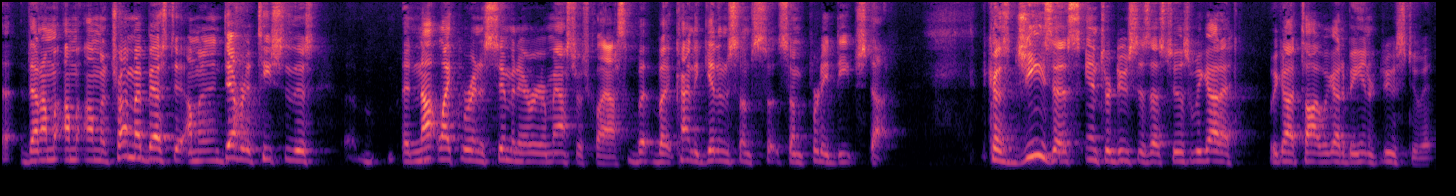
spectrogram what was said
uh, that I'm, I'm, I'm going to try my best to, I'm going to endeavor to teach through this not like we're in a seminary or master's class, but, but kind of get into some, some pretty deep stuff. Because Jesus introduces us to this, we gotta, we gotta talk, we gotta be introduced to it.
